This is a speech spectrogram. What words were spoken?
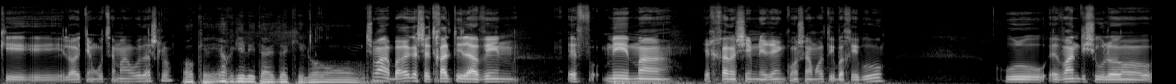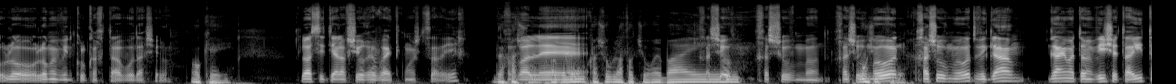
כי לא הייתי מרוצה מהעבודה שלו. אוקיי, איך גילית את זה? כי לא... תשמע, ברגע שהתחלתי להבין איפה, מי, מה, איך אנשים נראים, כמו שאמרתי בחיבור, הוא, הבנתי שהוא לא, לא, לא מבין כל כך את העבודה שלו. אוקיי. לא עשיתי עליו שיעורי בית כמו שצריך. זה חשוב, אבל, אה, חברים, חשוב לעשות שיעורי בית. חשוב, חשוב מאוד. חשוב מאוד, שצריך. חשוב מאוד, וגם, גם אם אתה מבין שטעית,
